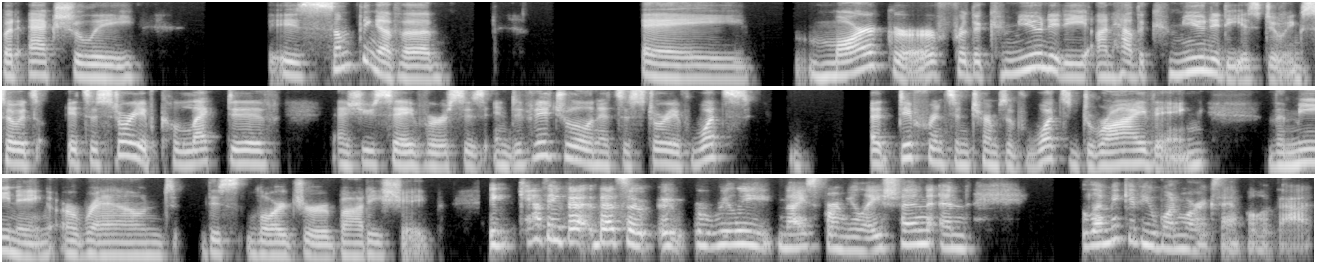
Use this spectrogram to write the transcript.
but actually is something of a a marker for the community on how the community is doing. So it's it's a story of collective, as you say, versus individual, and it's a story of what's a difference in terms of what's driving the meaning around this larger body shape. Kathy, that, that's a, a really nice formulation. And let me give you one more example of that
